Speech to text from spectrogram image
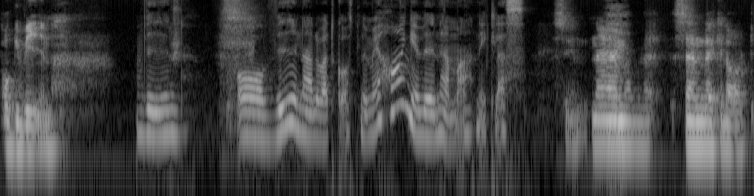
Och vin. Vin. Åh, vin hade varit gott nu, men jag har ingen vin hemma, Niklas. Synd. Nej, men sen det är klart.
